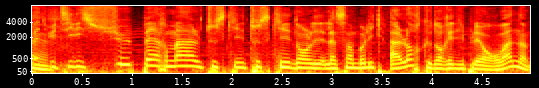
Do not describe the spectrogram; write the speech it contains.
fait utilisent super mal tout ce qui est tout ce qui est dans la symbolique alors que dans Ready Player One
